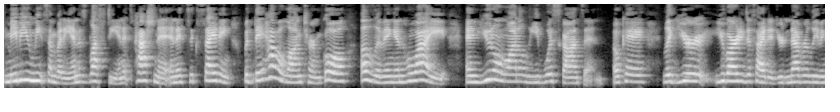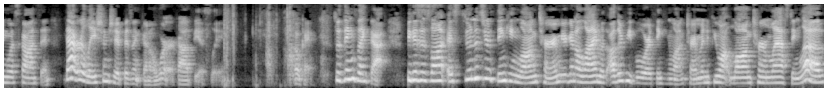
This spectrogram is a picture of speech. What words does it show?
maybe you meet somebody and it's lusty and it's passionate and it's exciting, but they have a long term goal of living in Hawaii and you don't want to leave Wisconsin, okay? Like you're, you've already decided you're never leaving Wisconsin. That relationship isn't going to work, obviously. Okay, so things like that. Because as long as soon as you're thinking long term, you're going to align with other people who are thinking long term. And if you want long term lasting love,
